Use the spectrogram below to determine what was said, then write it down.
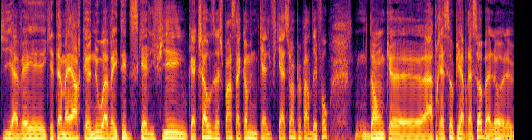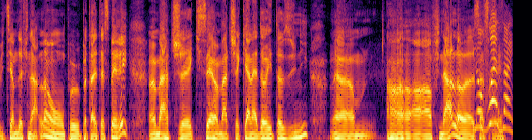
qui avait qui était meilleure que nous avait été disqualifiée ou quelque chose. Je pense que c'était comme une qualification un peu par défaut. Donc euh, après ça, puis après ça, ben là, le huitième de finale, là, on peut peut-être espérer un match, qui sait, un match Canada-États-Unis. euh, en, en- en finale. euh, Nos ça serait- voisins.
